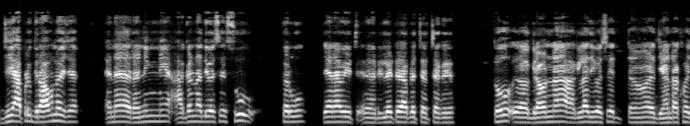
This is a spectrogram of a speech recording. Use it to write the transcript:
જે આપણું ગ્રાઉન્ડ હોય છે, એને રનિંગની આગળના દિવસે શું કરવું? તેના રિલેટેડ આપણે ચર્ચા કરીએ તો ગ્રાઉન્ડના આગલા દિવસે તમારે ધ્યાન રાખવા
